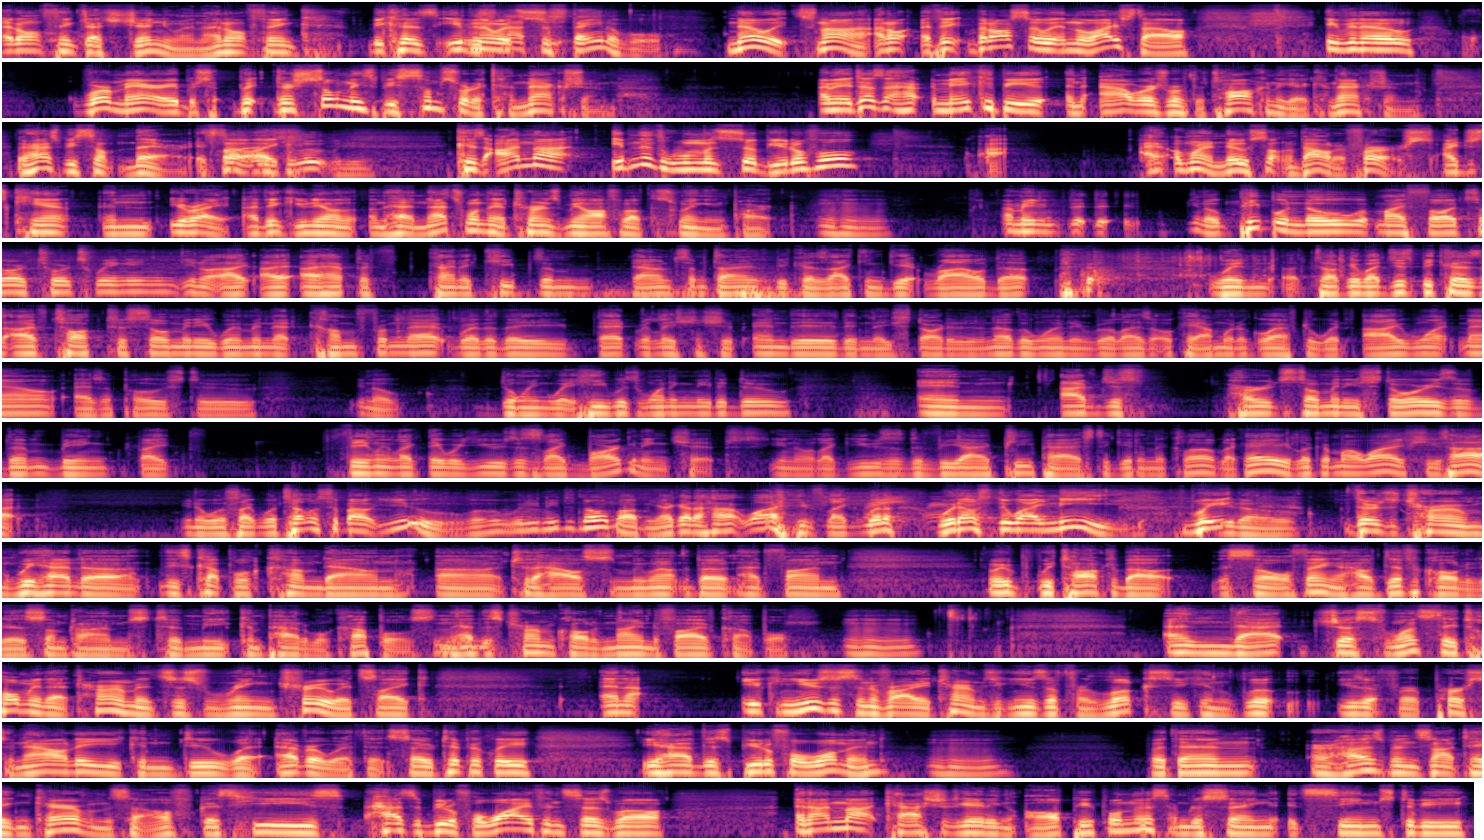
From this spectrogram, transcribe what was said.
I don't think that's genuine. I don't think because even it's though not it's sustainable. no, it's not. I don't. I think, but also in the lifestyle, even though we're married, but but there still needs to be some sort of connection. I mean, it doesn't. Have, I mean, it could be an hour's worth of talking to get a connection. There has to be something there. It's Oh, not like absolutely. because I'm not. Even if the woman's so beautiful, I, I want to know something about her first. I just can't. And you're right. I think you nailed it on the head. And that's one thing that turns me off about the swinging part. Mm-hmm. I mean, you know, people know what my thoughts are towards swinging. You know, I, I, I have to kind of keep them down sometimes because I can get riled up when uh, talking about just because I've talked to so many women that come from that, whether they that relationship ended and they started another one and realized, okay, I'm going to go after what I want now as opposed to, you know, doing what he was wanting me to do. And I've just heard so many stories of them being like feeling like they were used as like bargaining chips, you know, like used as the VIP pass to get in the club. Like, hey, look at my wife, she's hot. You know, it's like, well, tell us about you. Well, what do you need to know about me? I got a hot wife. Like, what, Right, right, what else do I need? We you know, there's a term we had uh, these couple come down uh, to the house and we went out on the boat and had fun. We we talked about this whole thing how difficult it is sometimes to meet compatible couples, and they had this term called a nine to five couple. And that just once they told me that term, it's just ring true. It's like, and I, you can use this in a variety of terms. You can use it for looks. You can lo- use it for personality. You can do whatever with it. So typically, you have this beautiful woman mm-hmm. but then her husband's not taking care of himself because he's has a beautiful wife and says, "Well," and I'm not castigating all people in this. I'm just saying it seems to be,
